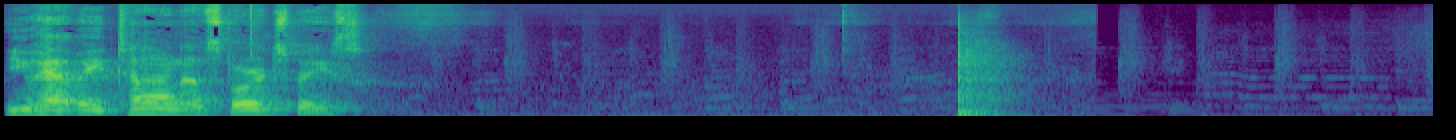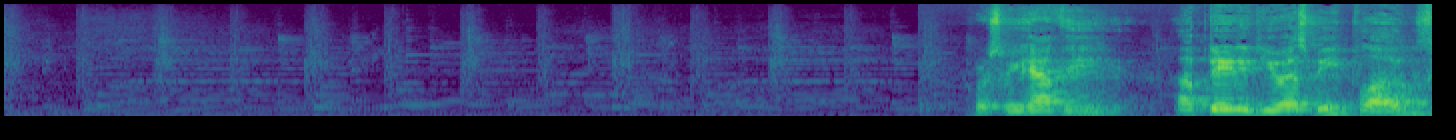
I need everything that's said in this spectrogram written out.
You have a ton of storage space. Of course, we have the updated USB plugs.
